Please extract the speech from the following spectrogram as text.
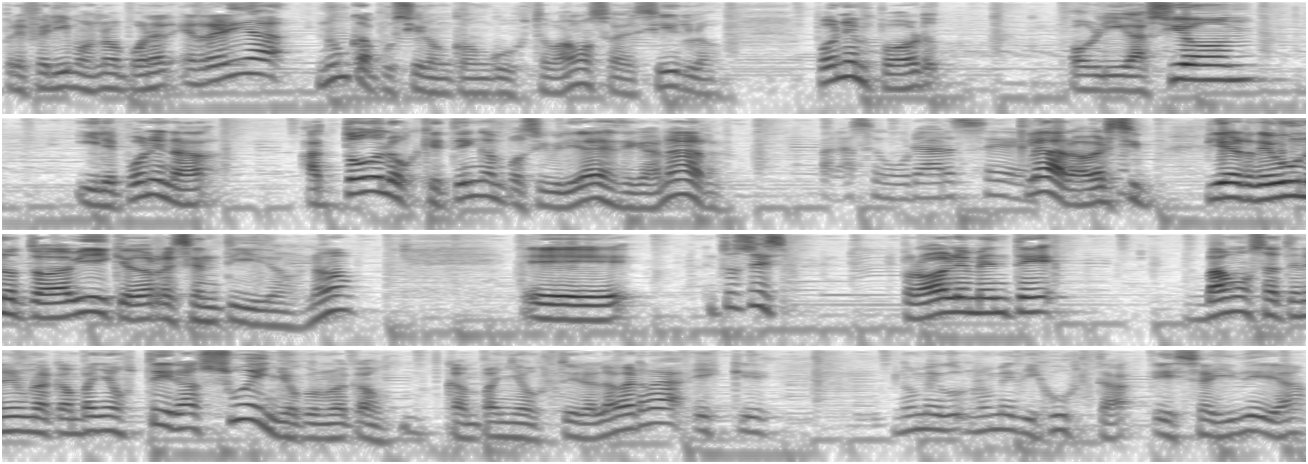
preferimos no poner, en realidad nunca pusieron con gusto, vamos a decirlo, ponen por obligación y le ponen a, a todos los que tengan posibilidades de ganar. Para asegurarse. Claro, a ver si pierde uno todavía y quedó resentido, ¿no? Eh, entonces, probablemente vamos a tener una campaña austera. Sueño con una cam- campaña austera. La verdad es que no me, no me disgusta esa idea.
